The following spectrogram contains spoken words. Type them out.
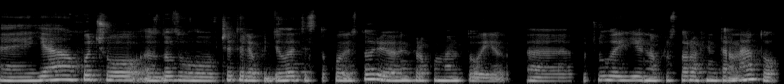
Е, Я хочу з дозволу вчителя поділитися такою історією, він прокоментує. Е, Почула її на просторах інтернету,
